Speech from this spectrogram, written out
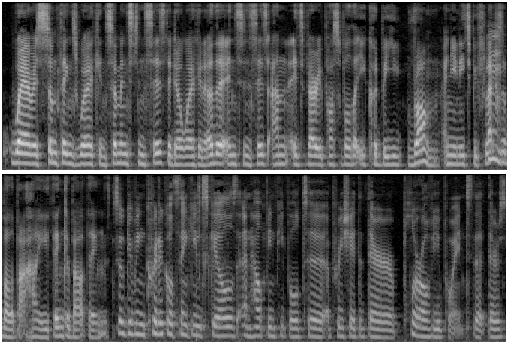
Whereas some things work in some instances, they don't work in other instances, and it's very possible that you could be wrong, and you need to be hmm. flexible mm. about how you think about things. So, giving critical thinking skills and helping people to appreciate that there are plural viewpoints, that there's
